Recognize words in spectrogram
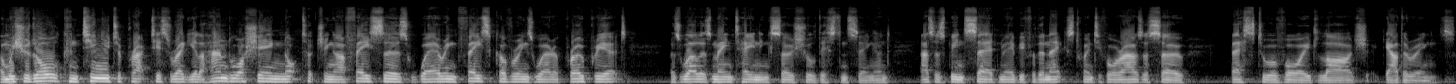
And we should all continue to practice regular hand washing, not touching our faces, wearing face coverings where appropriate, as well as maintaining social distancing. And as has been said, maybe for the next 24 hours or so, best to avoid large gatherings.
